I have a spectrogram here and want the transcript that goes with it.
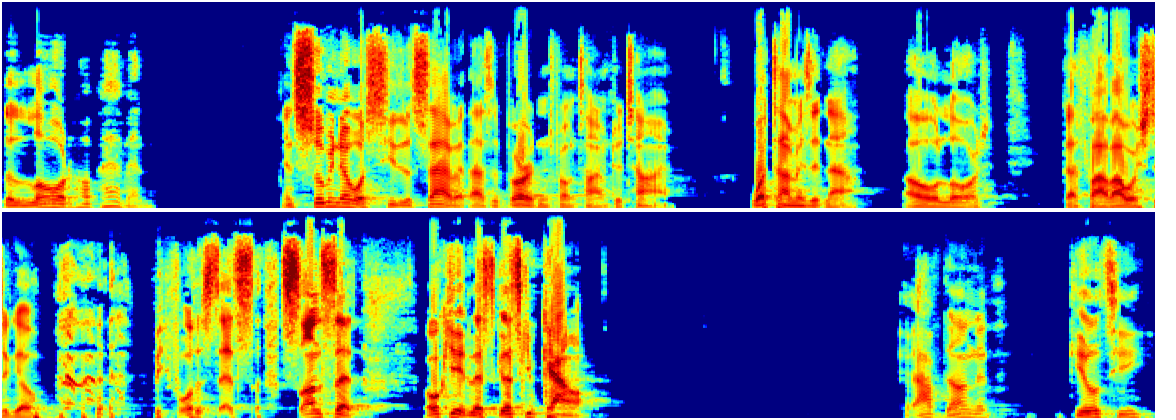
the Lord of heaven. And so many of us see the Sabbath as a burden from time to time. What time is it now? Oh Lord, got five hours to go before the sunset. Okay, let's let's keep count. I've done it. Guilty,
